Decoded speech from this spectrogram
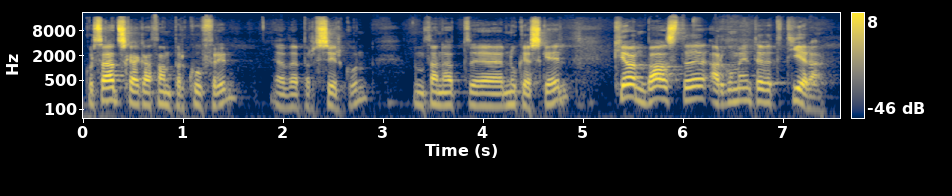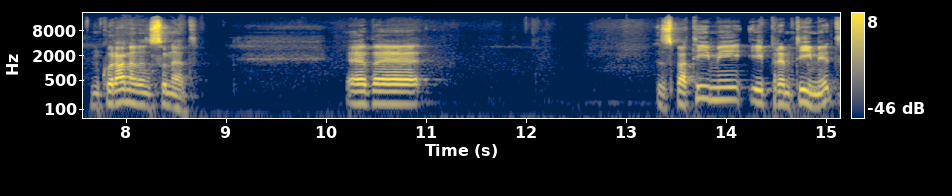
Kurse atë çka ka thonë për kufrin edhe për shirkun, domethënë atë nuk e shkel. Kjo në bazë të argumenteve të tjera në Kur'an edhe në Sunet. Edhe zbatimi i premtimit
